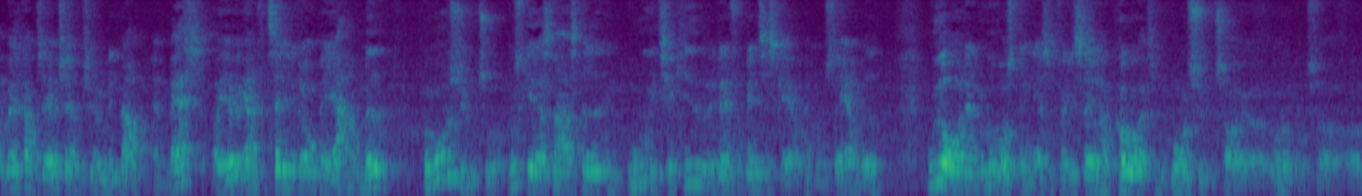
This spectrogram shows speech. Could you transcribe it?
og velkommen til MC Mit navn er Mads, og jeg vil gerne fortælle lidt om, hvad jeg har med på motorcykeltur. Nu skal jeg snart afsted en uge i Tjekkiet, og i den forbindelse skal jeg jo have nogle sager med. Udover den udrustning, jeg selvfølgelig selv har på, altså mit motorcykeltøj og underbukser og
